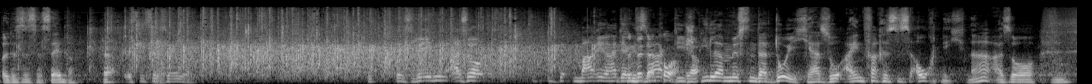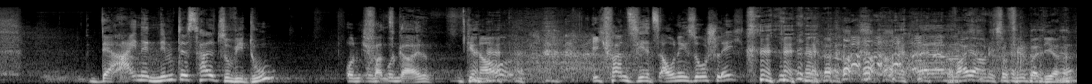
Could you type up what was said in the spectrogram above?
weil das ist dasselbe. Ja, es ist dasselbe. Deswegen, also Mario hat ja Sind gesagt, die ja. Spieler müssen da durch. Ja, so einfach ist es auch nicht. Ne? Also der eine nimmt es halt, so wie du. Und, Ich fand's und, geil. Genau. Ich fand's jetzt auch nicht so schlecht. War ja auch nicht so viel bei dir, ne?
